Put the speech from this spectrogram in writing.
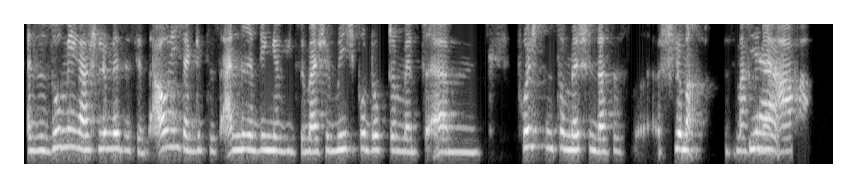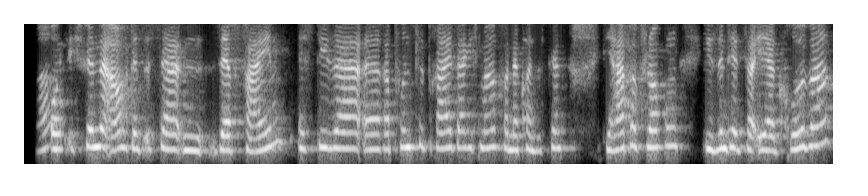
Also so mega schlimm ist es jetzt auch nicht. Da gibt es andere Dinge, wie zum Beispiel Milchprodukte mit ähm, Früchten zu mischen. Das ist schlimmer. Das macht ja. mehr Ara. Und ich finde auch, das ist ja ein, sehr fein, ist dieser äh, Rapunzelbrei, sage ich mal, von der Konsistenz. Die Haferflocken, die sind jetzt ja eher gröber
